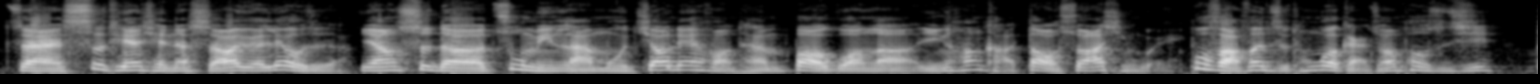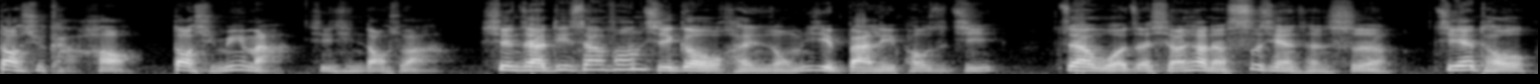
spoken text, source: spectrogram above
在四天前的十二月六日，央视的著名栏目《焦点访谈》曝光了银行卡盗刷行为，不法分子通过改装 POS 机、盗取卡号、盗取密码进行盗刷。现在第三方机构很容易办理 POS 机。在我这小小的四线城市，街头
